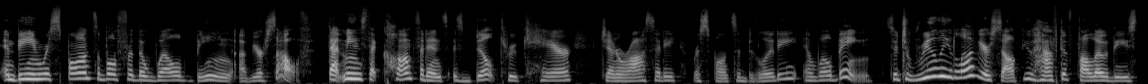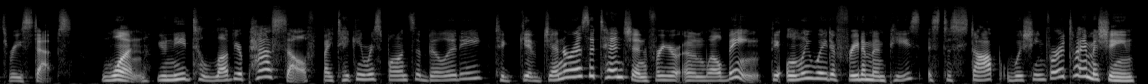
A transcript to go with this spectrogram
and being responsible for the well being of yourself. That means that confidence is built through care, generosity, responsibility, and well being. So, to really love yourself, you have to follow these three steps. One, you need to love your past self by taking responsibility to give generous attention for your own well being. The only way to freedom and peace is to stop wishing for a time machine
